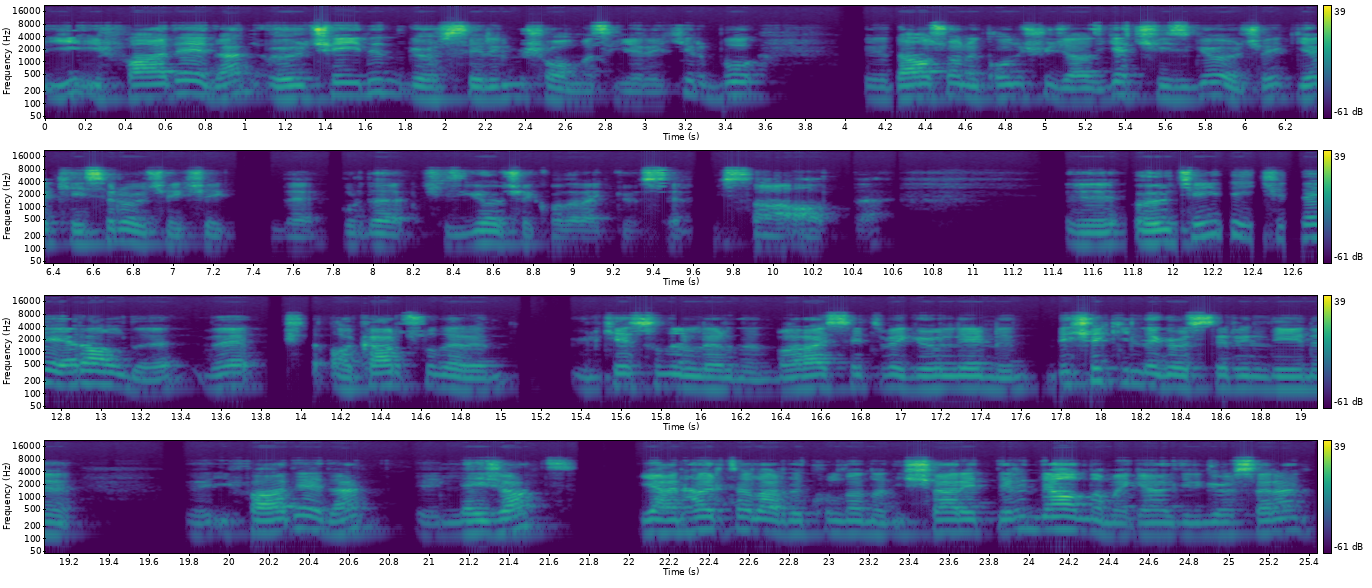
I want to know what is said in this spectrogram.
ifade eden ölçeğinin gösterilmiş olması gerekir. Bu daha sonra konuşacağız. Ya çizgi ölçek ya kesir ölçek şeklinde. Burada çizgi ölçek olarak gösterilmiş sağ altta. Ölçeği de içinde yer aldığı ve işte akarsuların, ülke sınırlarının, baraj seti ve göllerinin ne şekilde gösterildiğini ifade eden e, lejant yani haritalarda kullanılan işaretlerin ne anlama geldiğini gösteren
